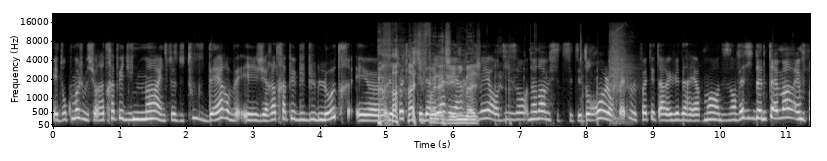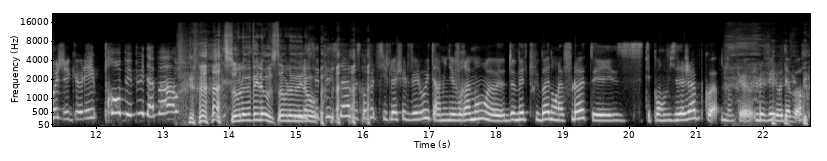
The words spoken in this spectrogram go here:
Et donc, moi, je me suis rattrapée d'une main à une espèce de touffe d'herbe et j'ai rattrapé Bubu de l'autre. Et euh, le pote qui était Voilà, derrière est arrivé en disant Non, non, mais c'était- drôle en fait. Le pote est arrivé derrière moi en disant Vas-y, donne ta main. Et moi, j'ai gueulé Prends Bubu d'abord sauve le vélo, sauve le vélo. C'était ça, parce qu'en fait, si je lâchais le vélo, il terminait vraiment euh, deux mètres plus bas dans la flotte et c'était pas envisageable quoi. Donc, euh, le vélo d'abord.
